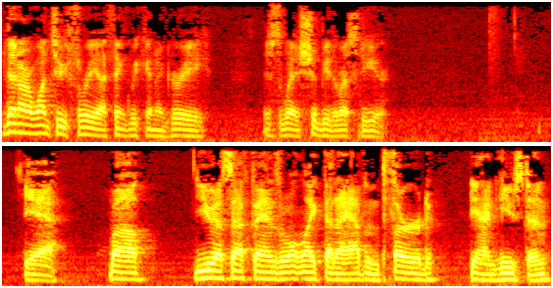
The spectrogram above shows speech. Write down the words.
Then our one, two, three, I think we can agree, is the way it should be the rest of the year. Yeah. Well, USF fans won't like that I have them third behind Houston.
